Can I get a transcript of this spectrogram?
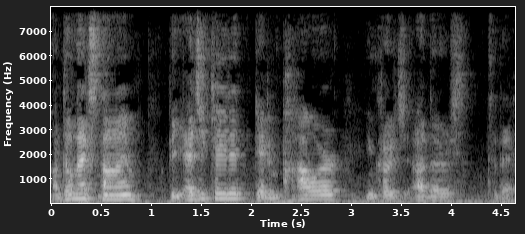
Until next time, be educated, get empowered, encourage others today.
